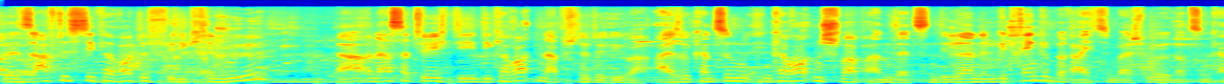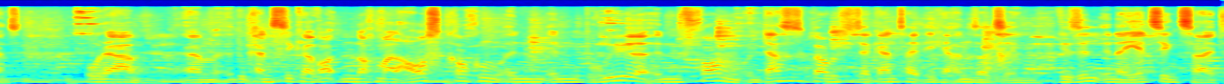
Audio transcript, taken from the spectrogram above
Du entsaftest die Karotte für die Cremeux, ja, und hast natürlich die, die Karottenabschnitte über. Also kannst du einen Karottenschwapp ansetzen, die du dann im Getränkebereich zum Beispiel benutzen kannst. Oder ähm, du kannst die Karotten nochmal auskochen in, in Brühe, in Fond. Und das ist, glaube ich, dieser ganzheitliche Ansatz. Wir sind in der jetzigen Zeit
